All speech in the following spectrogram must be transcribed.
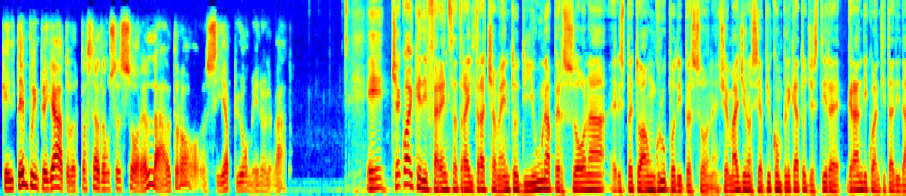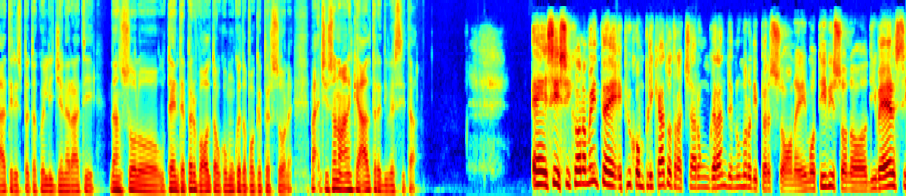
che il tempo impiegato per passare da un sensore all'altro sia più o meno elevato. E c'è qualche differenza tra il tracciamento di una persona rispetto a un gruppo di persone? Cioè immagino sia più complicato gestire grandi quantità di dati rispetto a quelli generati da un solo utente per volta o comunque da poche persone, ma ci sono anche altre diversità. Eh sì, sicuramente è più complicato tracciare un grande numero di persone. I motivi sono diversi.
